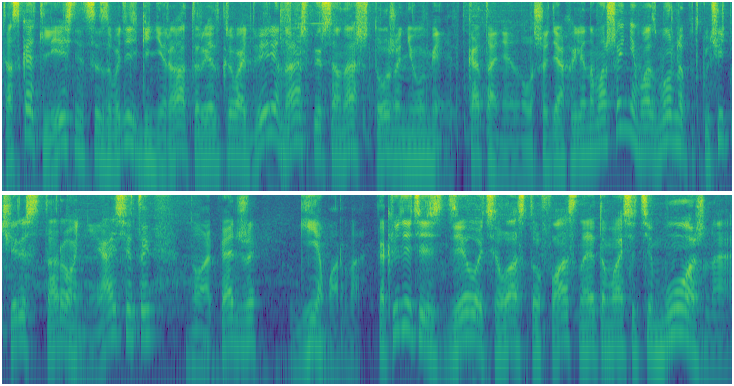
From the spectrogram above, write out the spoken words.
Таскать лестницы, заводить генераторы и открывать двери наш персонаж тоже не умеет. Катание на лошадях или на машине возможно подключить через сторонние асеты, но опять же геморно. Как видите, сделать Last of Us на этом ассете можно,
